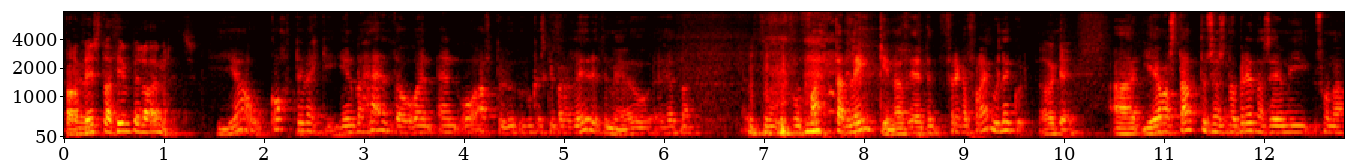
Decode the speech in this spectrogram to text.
bara fyrsta tímbil á Emirates Já, gott ef ekki. Ég er bara hefði þá, en, en, og aftur, þú, kannski bara leiðir til mig, þú, hérna, þú, þú fattar leikina því að þetta er frekar frægur leikur. Ok, að ég var stattur sem svona breytnasegjum í svona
